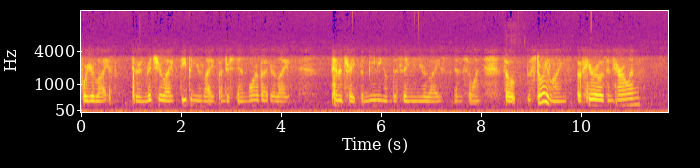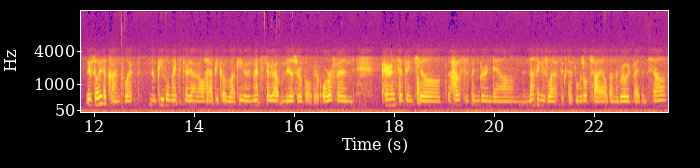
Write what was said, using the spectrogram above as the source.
for your life, to enrich your life, deepen your life, understand more about your life, penetrate the meaning of the thing in your life, and so on. So the storylines of heroes and heroines, there's always a conflict. You know, people might start out all happy-go-lucky, or they might start out miserable. They're orphaned, parents have been killed, the house has been burned down, and nothing is left except a little child on the road by themselves.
